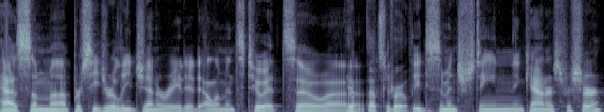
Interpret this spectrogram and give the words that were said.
has some uh, procedurally generated elements to it. So, uh, yep, that's true. Lead to some interesting encounters for sure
